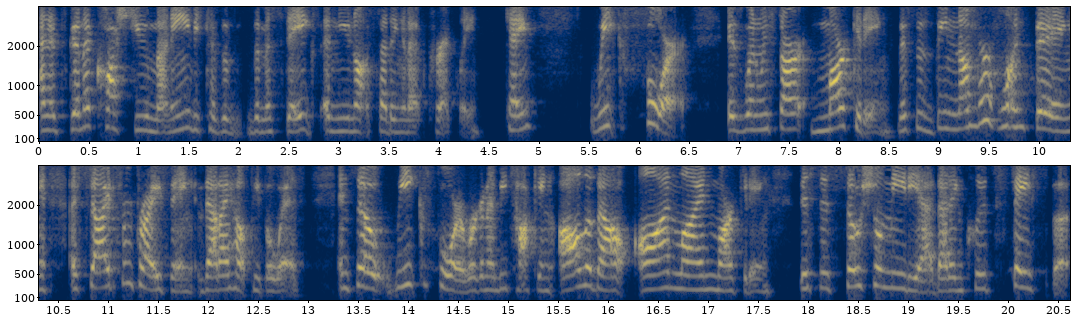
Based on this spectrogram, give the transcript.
and it's going to cost you money because of the mistakes and you not setting it up correctly. Okay. Week four is when we start marketing. This is the number one thing aside from pricing that I help people with. And so, week four, we're going to be talking all about online marketing. This is social media that includes Facebook,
